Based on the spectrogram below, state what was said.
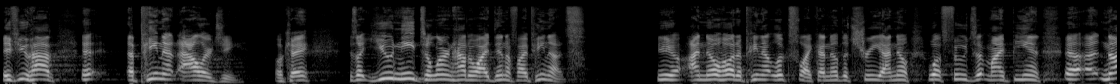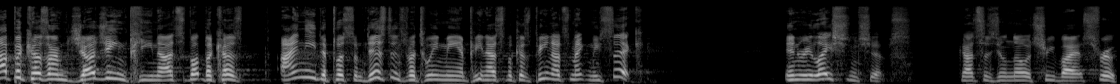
If you have a, a peanut allergy, okay, it's like you need to learn how to identify peanuts. You know, I know what a peanut looks like. I know the tree. I know what foods it might be in. Uh, uh, not because I'm judging peanuts, but because I need to put some distance between me and peanuts because peanuts make me sick. In relationships, God says you'll know a tree by its fruit.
